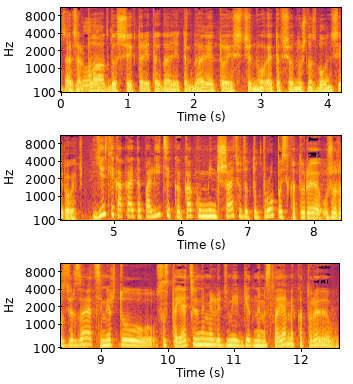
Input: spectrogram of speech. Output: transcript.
зарплат, в госсекторе и так далее, и так далее. То есть, ну, это все нужно сбалансировать. Есть ли какая-то политика, как уменьшать вот эту пропасть, которая уже разверзается между состоятельными людьми и бедными слоями, которые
